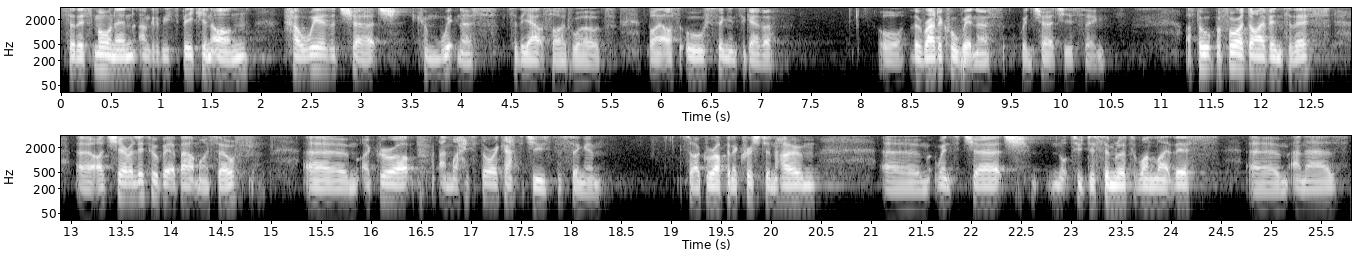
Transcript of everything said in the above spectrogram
So this morning, I'm going to be speaking on how we as a church can witness to the outside world by us all singing together, or the radical witness when churches sing. I thought before I dive into this, uh, I'd share a little bit about myself. Um, I grew up and my historic attitudes to singing. So I grew up in a Christian home, um, went to church, not too dissimilar to one like this. Um, and as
